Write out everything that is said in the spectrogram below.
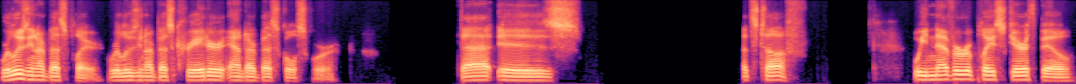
we're losing our best player. We're losing our best creator and our best goal scorer. That is that's tough. We never replaced Gareth Bale.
